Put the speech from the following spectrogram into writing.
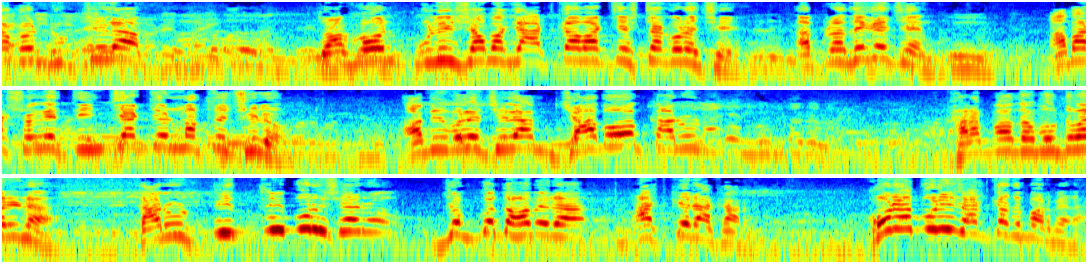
যখন ঢুকছিলাম তখন পুলিশ আমাকে আটকাবার চেষ্টা করেছে। আপনারা দেখেছেন? আমার সঙ্গে তিন চারজন মাত্র ছিল। আমি বলেছিলাম যাব কারুর খারাপ কথা বলতে পারি না। কারুর পিতৃপুরুষের যোগ্যতা হবে না আটকে রাখার। কোনো পুলিশ আটকাতে পারবে না।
